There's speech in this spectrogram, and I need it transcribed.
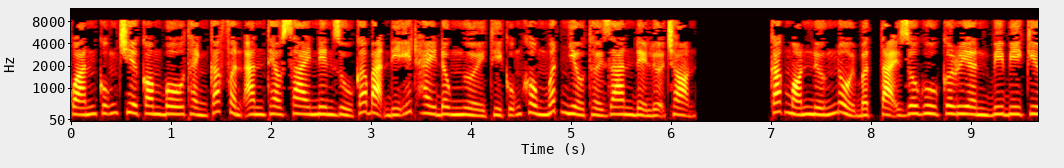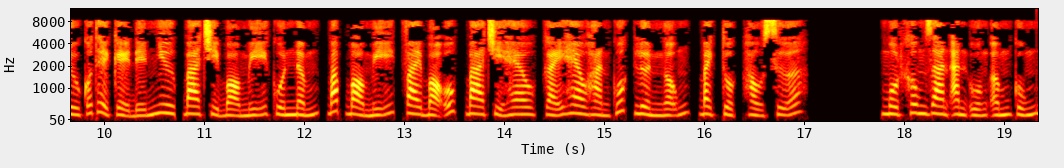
Quán cũng chia combo thành các phần ăn theo size nên dù các bạn đi ít hay đông người thì cũng không mất nhiều thời gian để lựa chọn. Các món nướng nổi bật tại Jogu Korean BBQ có thể kể đến như ba chỉ bò Mỹ cuốn nấm, bắp bò Mỹ, vai bò Úc, ba chỉ heo, gáy heo Hàn Quốc, lườn ngỗng, bạch tuộc, hàu sữa. Một không gian ăn uống ấm cúng,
